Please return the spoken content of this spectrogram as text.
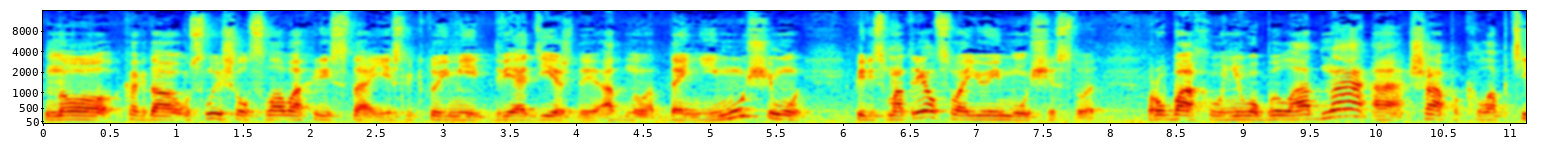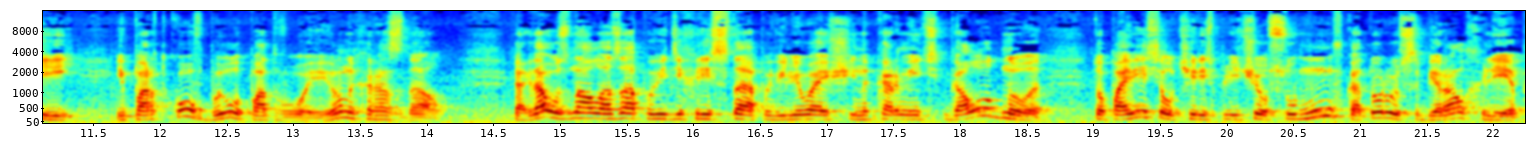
но когда услышал слова Христа, если кто имеет две одежды, одну отдай неимущему, пересмотрел свое имущество. Рубаха у него была одна, а шапок, лаптей и портков было по двое, и он их раздал. Когда узнал о заповеди Христа, повелевающей накормить голодного, то повесил через плечо сумму, в которую собирал хлеб,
